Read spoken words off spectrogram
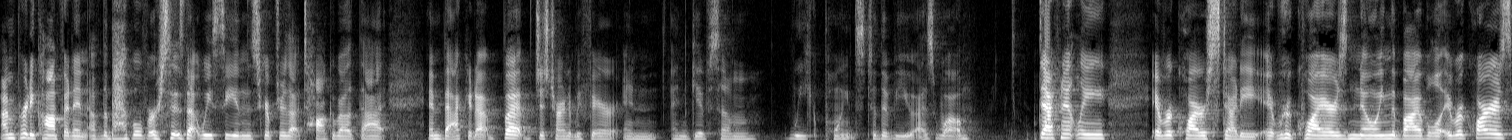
i'm pretty confident of the bible verses that we see in the scripture that talk about that and back it up. But just trying to be fair and and give some weak points to the view as well. Definitely it requires study. It requires knowing the bible. It requires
